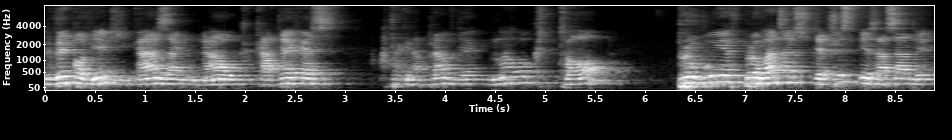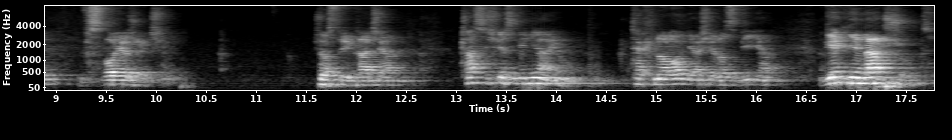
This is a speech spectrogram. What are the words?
wypowiedzi, kazań, nauk, katechez, a tak naprawdę mało kto próbuje wprowadzać te wszystkie zasady w swoje życie. Siostry i bracia, czasy się zmieniają, technologia się rozwija, biegnie naprzód,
